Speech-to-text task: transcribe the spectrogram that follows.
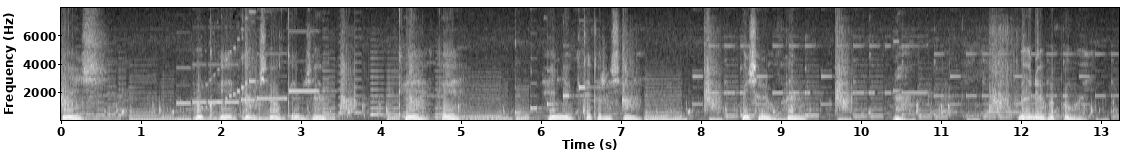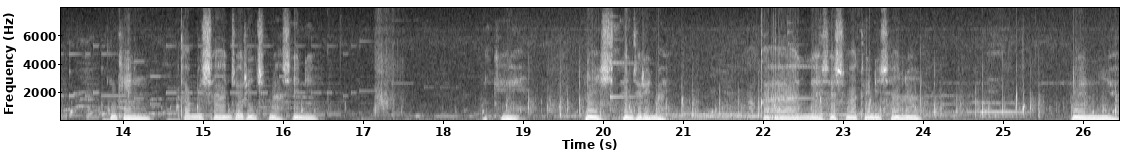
Nice. Oke okay, bisa. Oke okay, bisa. Oke okay, oke. okay. Ini kita taruh sini. Bisa loh kan? Nah nggak ada apa-apa mungkin kita bisa hancurin sebelah sini. Oke. Okay. nice hancurin boy apakah ada sesuatu di sana? Dan ya.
